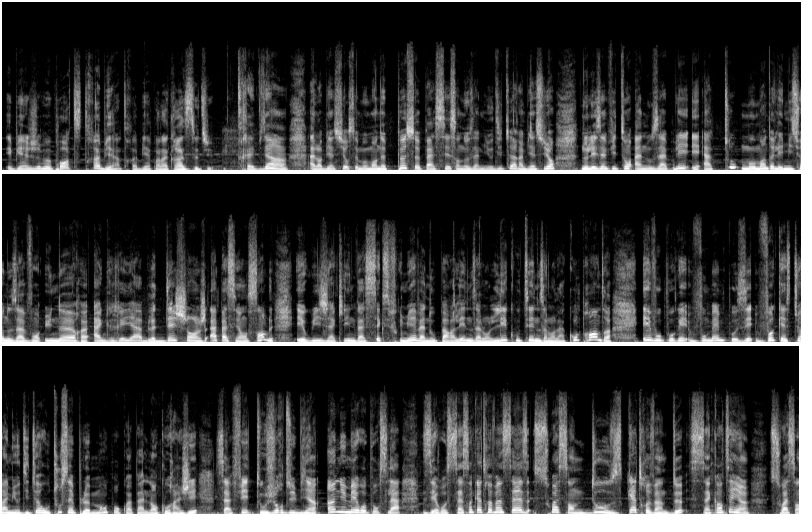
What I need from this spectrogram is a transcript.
Eh bien, je me porte très bien, très bien par la grâce de Dieu. Très bien. Alors, bien sûr, ce moment ne peut se passer sans nos amis auditeurs. Hein. Bien sûr, nous les invitons à nous appeler et à tout moment de l'émission, nous avons une heure agréable d'échange à passer ensemble. Et oui, Jacqueline va s'exprimer, va nous parler, nous allons l'écouter, nous allons la comprendre et vous pourrez vous-même poser vos questions, amis auditeurs, ou tout simplement, pourquoi pas l'encourager. Ça fait toujours du bien. Un numéro pour cela, 0 596 72 82 51. 72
